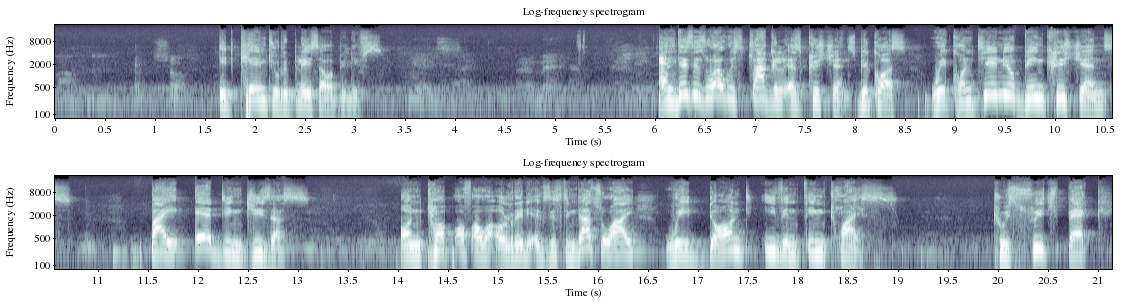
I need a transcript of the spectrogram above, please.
hmm. Sure. it came to replace our beliefs. And this is where we struggle as Christians because we continue being Christians by adding Jesus on top of our already existing. That's why we don't even think twice to switch back.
